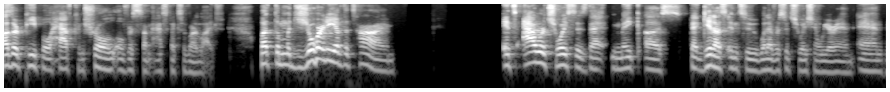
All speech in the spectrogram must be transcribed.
other people have control over some aspects of our life. But the majority of the time it's our choices that make us that get us into whatever situation we are in and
